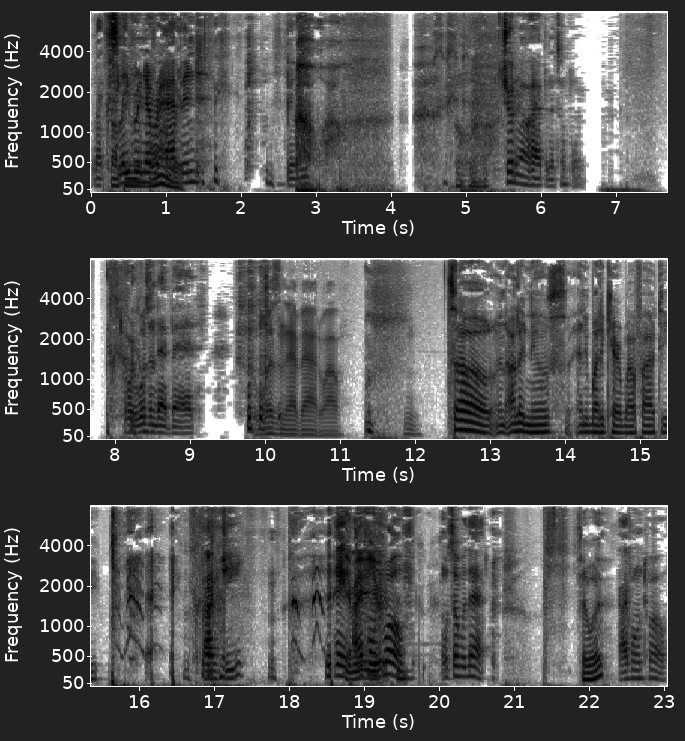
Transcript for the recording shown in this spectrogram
Like slavery never happened. Billy. Oh wow! Oh wow! Sure, that all happened at some point, or it wasn't that bad. it wasn't that bad. Wow. So, in other news, anybody care about five G? Five G. Hey, You iPhone you- 12. What's up with that? Say what? iPhone 12.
